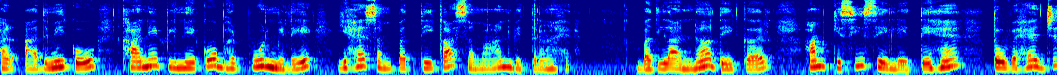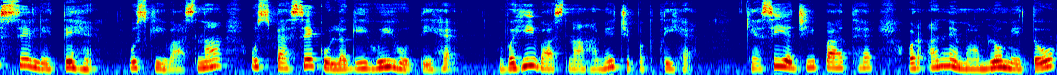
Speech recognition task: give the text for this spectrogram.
हर आदमी को खाने पीने को भरपूर मिले, यह संपत्ति का समान वितरण है। बदला न देकर हम किसी से लेते हैं तो वह जिससे लेते हैं, उसकी वासना उस पैसे को लगी हुई होती है। वही वासना हमें चिपकती है। कैसी अजीब बात है। और अन्य मामलों में तो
